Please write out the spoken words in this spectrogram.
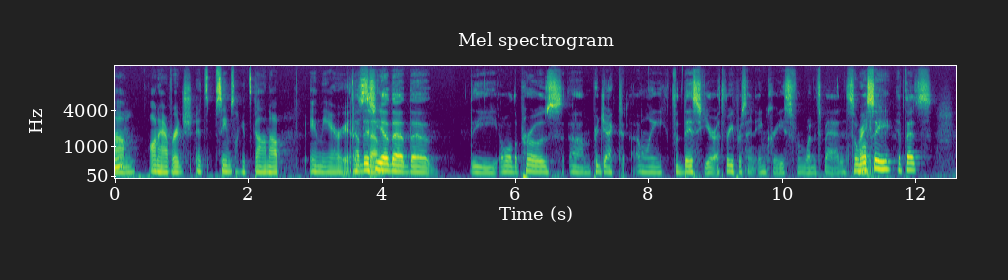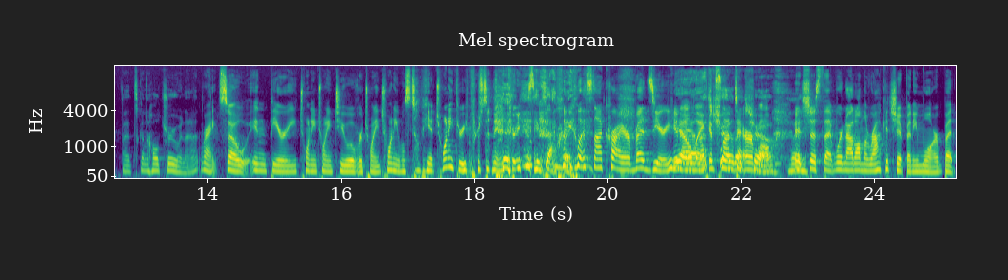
um, on average. It seems like it's gone up in the area. Now this So- year, the the the all the pros um, project only for this year a three percent increase from what it's been. So we'll see if that's that's going to hold true or not. Right. So in theory, 2022 over 2020 will still be a 23% increase. Exactly. like, let's not cry our beds here. You Yeah, know, yeah, like it's true, not terrible. true. It's just that we're not on the rocket ship anymore. But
